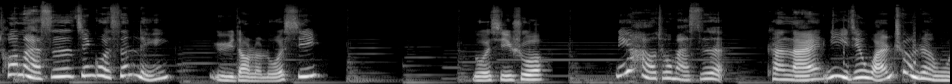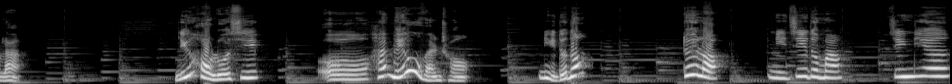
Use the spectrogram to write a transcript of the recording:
托马斯经过森林，遇到了罗西。罗西说。你好，托马斯。看来你已经完成任务了。你好，罗西。呃，还没有完成。你的呢？对了，你记得吗？今天……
